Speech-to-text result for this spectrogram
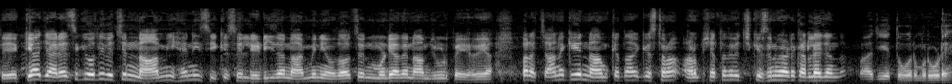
ਤੇ ਕਿਹਾ ਜਾ ਰਿਹਾ ਸੀ ਕਿ ਉਹਦੇ ਵਿੱਚ ਨਾਮ ਹੀ ਹੈ ਨਹੀਂ ਸੀ ਕਿਸੇ ਲੇਡੀ ਦਾ ਨਾਮ ਹੀ ਨਹੀਂ ਆਉਂਦਾ ਉੱਥੇ ਮੁੰਡਿਆਂ ਦੇ ਨਾਮ ਜ਼ਰੂਰ ਪਏ ਹੋਏ ਆ। ਪਰ ਅਚਾਨਕ ਇਹ ਨਾਮ ਕਿਦਾਂ ਕਿਸ ਤਰ੍ਹਾਂ ਅਣਪਛਾਤੇ ਦੇ ਵਿੱਚ ਕਿਸੇ ਨੂੰ ਐਡ ਕਰ ਲਿਆ ਜਾਂਦਾ? ਬਾਜੀ ਇਹ ਤੋਰ ਮਰੋੜ ਆ।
